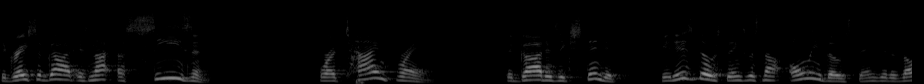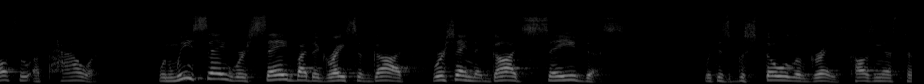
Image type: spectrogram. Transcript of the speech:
The grace of God is not a season or a time frame that God has extended. It is those things, but it's not only those things, it is also a power. When we say we're saved by the grace of God, we're saying that God saved us with this bestowal of grace, causing us to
